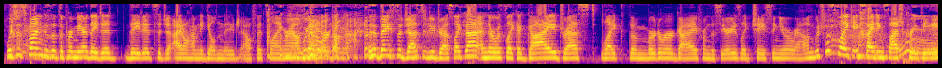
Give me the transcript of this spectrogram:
Which is fun because at the premiere they did they did suggest I don't have any Gilded Age outfits lying around. we gotta work on that. they suggested you dress like that, and there was like a guy dressed like the murderer guy from the series, like chasing you around, which was like exciting slash creepy.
